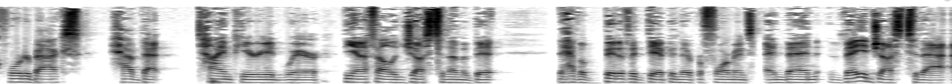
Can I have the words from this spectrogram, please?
quarterbacks have that time period where the NFL adjusts to them a bit. They have a bit of a dip in their performance, and then they adjust to that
